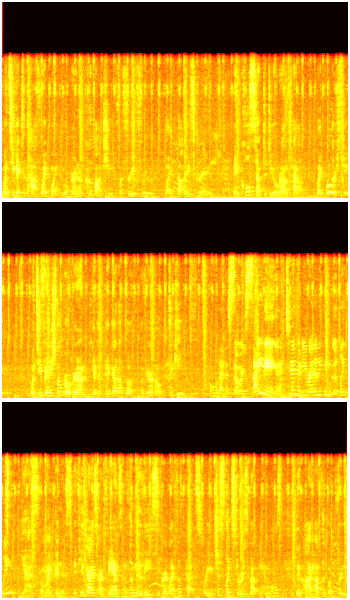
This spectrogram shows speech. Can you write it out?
Once you get to the halfway point, you'll earn a coupon sheet for free food, like the ice cream, and cool stuff to do around town, like roller skating. Once you finish the program, you get to pick out a book of your own to keep. Oh, that is so exciting! Tim, have you read anything good lately? Yes, oh my goodness. If you guys are fans of the movie Secret Life of Pets, or you just like stories about animals, then I have the book for you.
